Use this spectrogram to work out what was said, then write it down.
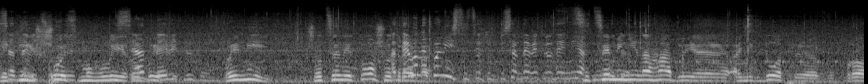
які 59 щось могли 59 робити, людей. пойміть, що це не то, що А де треба. вони помістяться? Тут 59 людей ніяк Це, не це буде. мені нагадує анекдот е, про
